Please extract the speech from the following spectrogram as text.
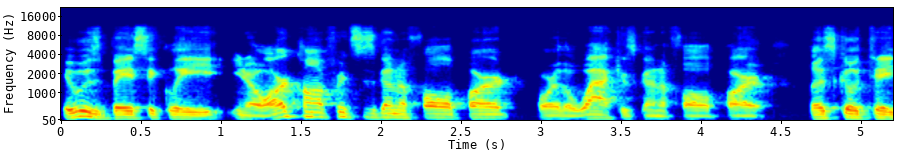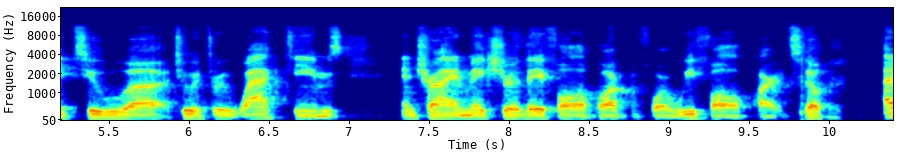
It was basically, you know, our conference is going to fall apart or the WAC is going to fall apart. Let's go take two, uh, two or three WAC teams and try and make sure they fall apart before we fall apart. So that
